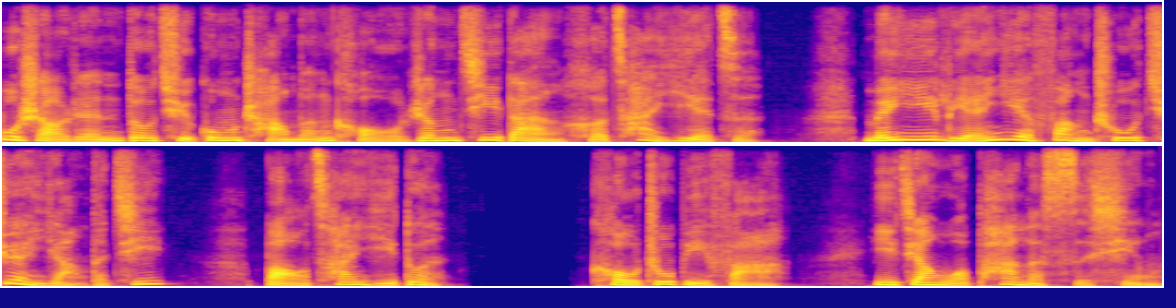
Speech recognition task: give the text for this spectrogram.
不少人都去工厂门口扔鸡蛋和菜叶子。梅姨连夜放出圈养的鸡，饱餐一顿，口诛笔伐。已将我判了死刑。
